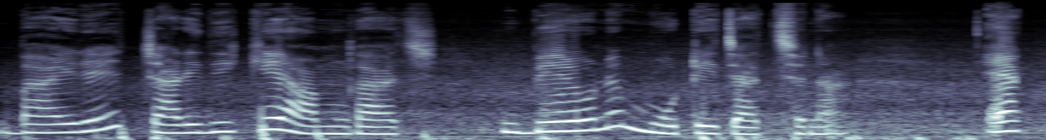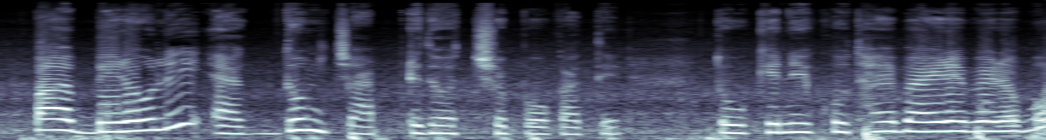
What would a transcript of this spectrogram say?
বাইরে চারিদিকে আম গাছ। বেরোনে মোটে যাচ্ছে না। এক পা বেরোলেই একদম চাপটে ধরছে পোকাতে। তো ওকে নিয়ে কোথায় বাইরে বেরোবো?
